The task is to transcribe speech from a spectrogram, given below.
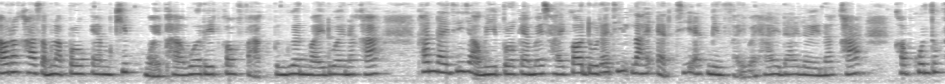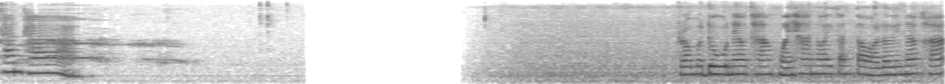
เอาราคาสำหรับโปรแกรมคิดหวย Power r i t ก็ฝากเพื่อนๆไว้ด้วยนะคะ ท่านใดที่อยากมีโปรแกรมไว้ใช้ก็ดูได้ที่ Line แอดที่แอดมินใส่ไว้ให้ได้เลยนะคะ ขอบคุณทุกท่านค่ะเรามาดูแนวทางหวยฮานอยกันต่อเลยนะคะ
